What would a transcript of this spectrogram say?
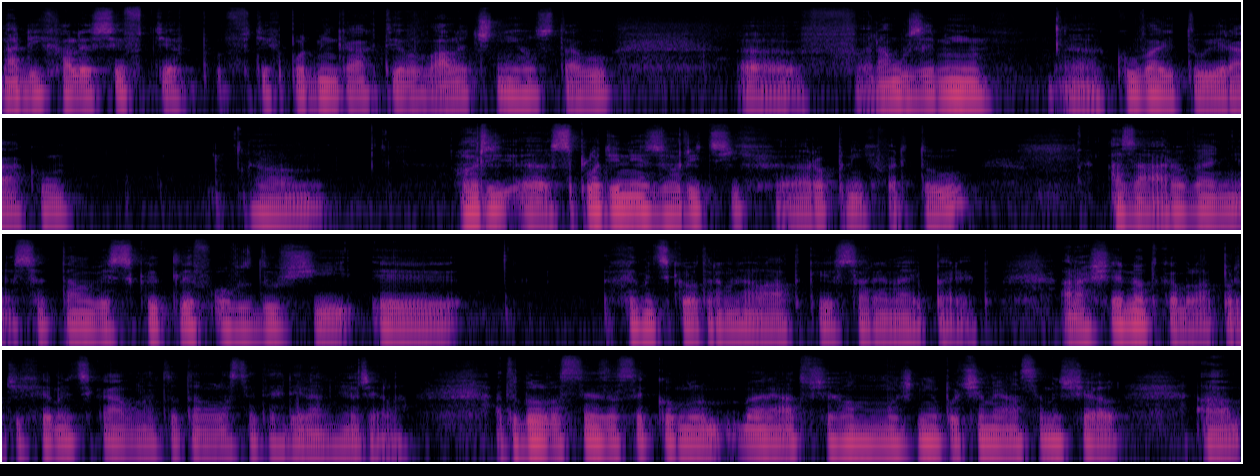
nadýchali si v těch, v těch podmínkách těch válečního stavu na území Kuwaitu, Iráku, hoří, splodiny z hořících ropných vrtů a zároveň se tam vyskytly v ovzduší i chemické otravné látky sarena i perit. A naše jednotka byla protichemická, ona to tam vlastně tehdy naměřila. A to byl vlastně zase konglomerát všeho možného, po čem já jsem šel. A,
